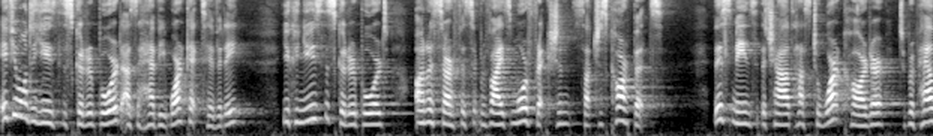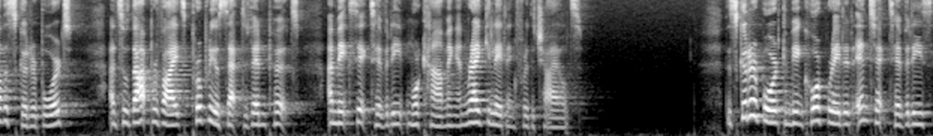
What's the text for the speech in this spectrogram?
If you want to use the scooter board as a heavy work activity, you can use the scooter board on a surface that provides more friction, such as carpet. This means that the child has to work harder to propel the scooter board, and so that provides proprioceptive input and makes the activity more calming and regulating for the child. The scooter board can be incorporated into activities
